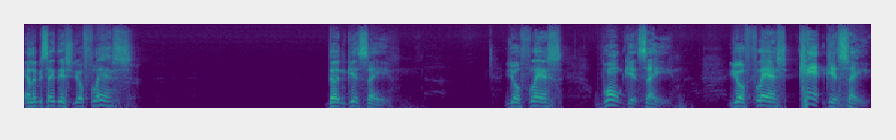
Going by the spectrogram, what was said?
And let me say this your flesh doesn't get saved, your flesh won't get saved. Your flesh can't get saved.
